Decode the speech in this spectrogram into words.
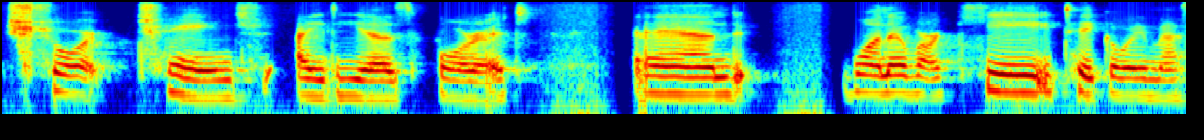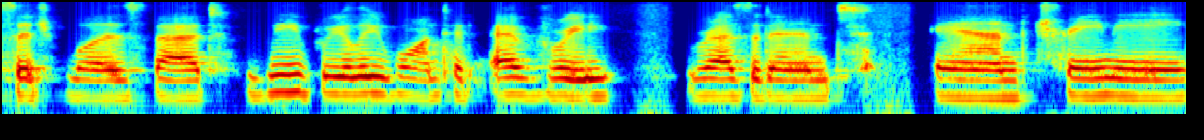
short change ideas for it. And one of our key takeaway message was that we really wanted every resident and trainee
